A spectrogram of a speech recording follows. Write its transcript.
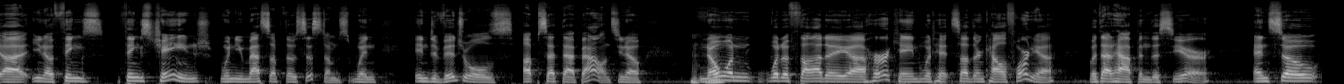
Uh, you know, things things change when you mess up those systems. When individuals upset that balance, you know, no one would have thought a uh, hurricane would hit Southern California, but that happened this year, and so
